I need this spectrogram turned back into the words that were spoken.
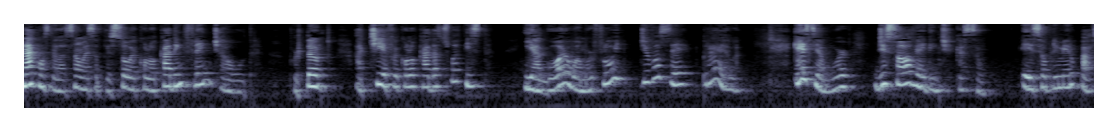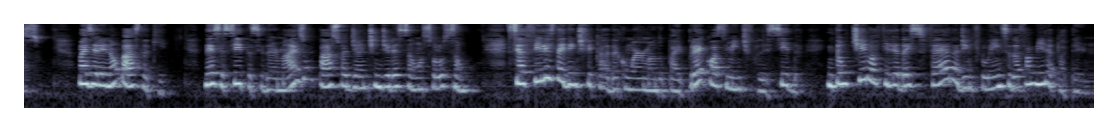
Na constelação, essa pessoa é colocada em frente à outra. Portanto, a tia foi colocada à sua vista. E agora o amor flui de você para ela. Esse amor dissolve a identificação. Esse é o primeiro passo. Mas ele não basta aqui. Necessita-se dar mais um passo adiante em direção à solução. Se a filha está identificada com a irmã do pai precocemente falecida, então tiro a filha da esfera de influência da família paterna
